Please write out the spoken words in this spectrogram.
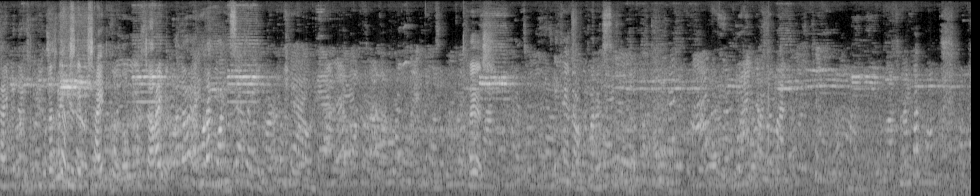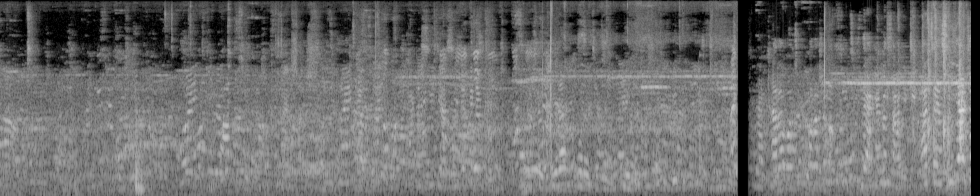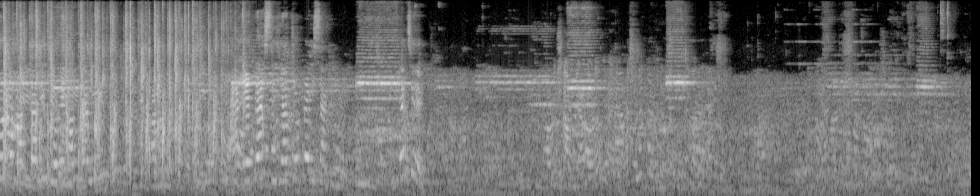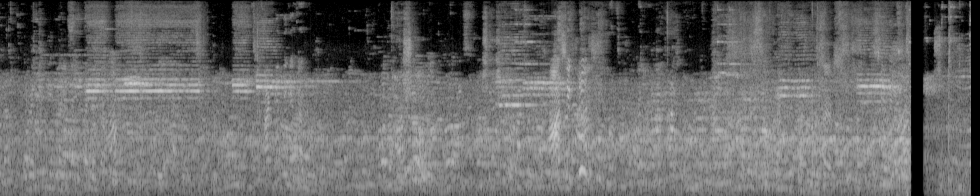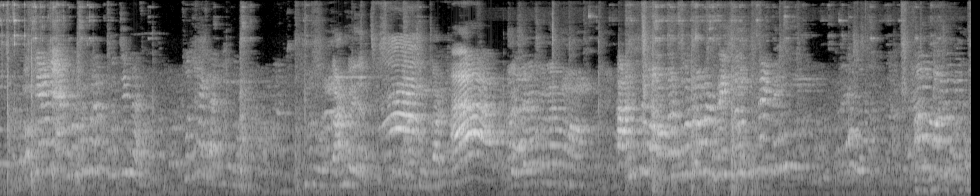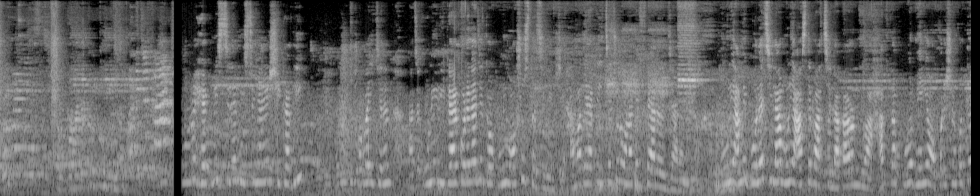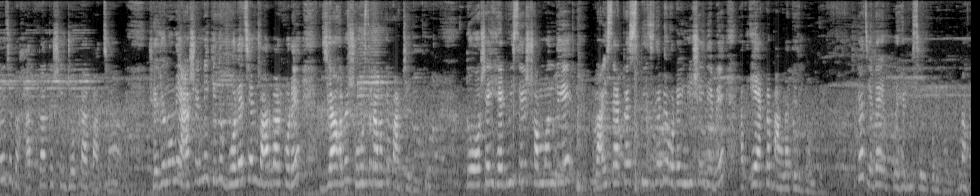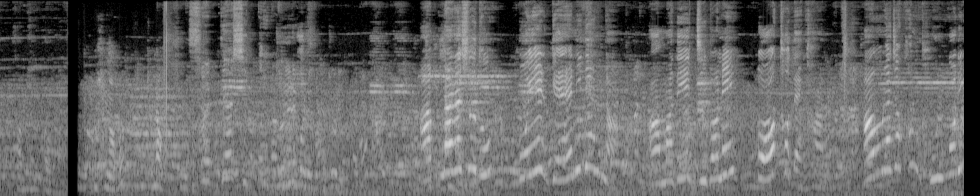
একটু সাইড করে দাও? হয়ে গেছে একটা আচ্ছা সিজার জন্য হাততালি জোরে হাততালি। আর এটা সিজার জন্য এই সার্টিফিকেট ঠিক আছে? হাসো পূর্ণ হেডমিস ছিলেন নিশ্চয়ই জানেন শিখাদি সবাই চেনেন আচ্ছা উনি রিটায়ার করে গেছে তো উনি অসুস্থ ছিলেন সে। আমাদের একটা ইচ্ছা ছিল ওনাকে ফেয়ারওয়েল জানানো উনি আমি বলেছিলাম উনি আসতে পারছেন না কারণ হাতটা পুরো ভেঙে অপারেশন করতে হয়েছে তো হাতটাতে সেই জোরটা আর পাচ্ছেন না। সেই জন্য উনি আসেননি কিন্তু বলেছেন বারবার করে যা হবে সমস্তটা আমাকে পাঠিয়ে দিতে। তো সেই হেডমিসের সম্বন্ধে রাইস একটা স্পিচ দেবে ওটা ইংলিশেই দেবে আর এ একটা বাংলাতে বলবে। ঠিক আছে? এটা হেডমিসের উপরে বলবে। না খুশি হব? না আপনারা শুধু বইয়ের জ্ঞানই দেন না। আমাদের জীবনে পথও দেখান। আমরা যখন ভুল করি,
